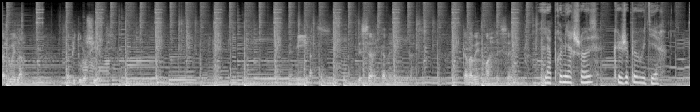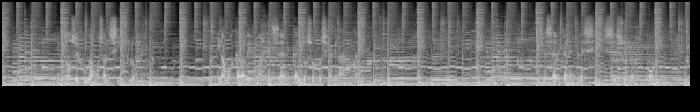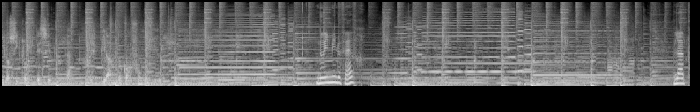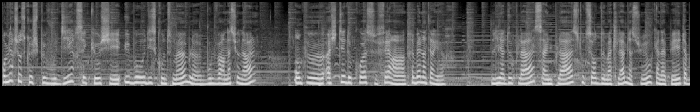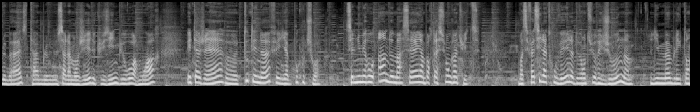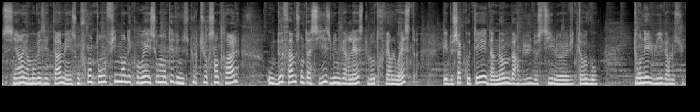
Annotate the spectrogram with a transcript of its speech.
Rayuela, capítulo 7. Me miras, de cerca me miras, cada vez más de cerca. La première chose que je peux vous dire. Y entonces jugamos al cíclope. Miramos cada vez más de cerca y los ojos se agrandan. Se acercan entre sí, se superponen y los cíclopes se miran, Noémie Lefebvre. La première chose que je peux vous dire, c'est que chez Hubo Discount Meubles, boulevard National, on peut acheter de quoi se faire un très bel intérieur. Il y a deux places, à une place, toutes sortes de matelas bien sûr, canapé, table basse, table de salle à manger, de cuisine, bureau, armoire, étagère, euh, tout est neuf et il y a beaucoup de choix. C'est le numéro 1 de Marseille, importation gratuite. Bon, c'est facile à trouver, la devanture est jaune, l'immeuble est ancien et en mauvais état, mais son fronton finement décoré est surmonté d'une sculpture centrale où deux femmes sont assises, l'une vers l'est, l'autre vers l'ouest, et de chaque côté d'un homme barbu de style euh, Victor Hugo, tourné lui vers le sud.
